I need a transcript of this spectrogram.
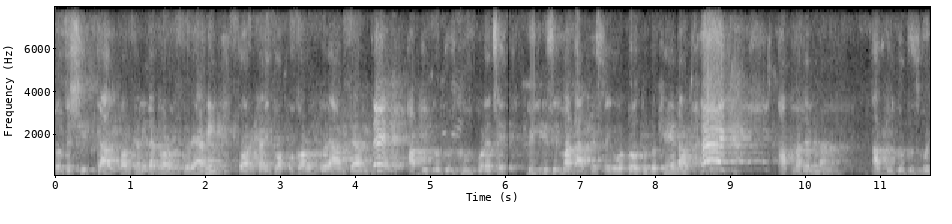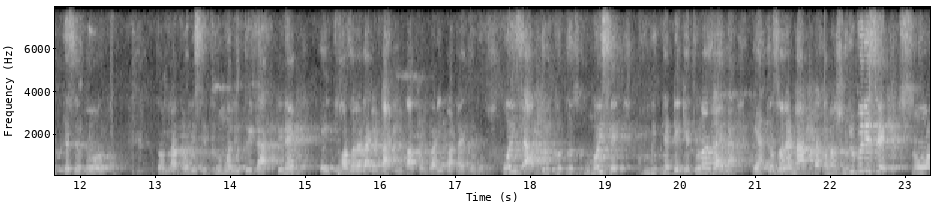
বলতে শীতকাল, তরকারিটা গরম করে আনি। তরকারি গরম করে আনতে আনতে আব্দুল কুদ্দুস ঘুম পড়েছে। বিলকিসির মা ডাক দিচ্ছে ওটো দুটো খেয়ে নাও। আপনাদের না আব্দুল কুদ্দুস বলতেছে বোর। তোমরা বলিস ঘুমলি তুই ডাকবি এই ফজরের আগে ডাকলি বাপের বাড়ি পাঠাই দেবো। ওই যে আব্দুল কুদ্দুস ঘুমাইছে, ঘুমিতে ডেকে তোলা যায় না। এত জোরে নাক ডাকানো শুরু করেছে চোর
